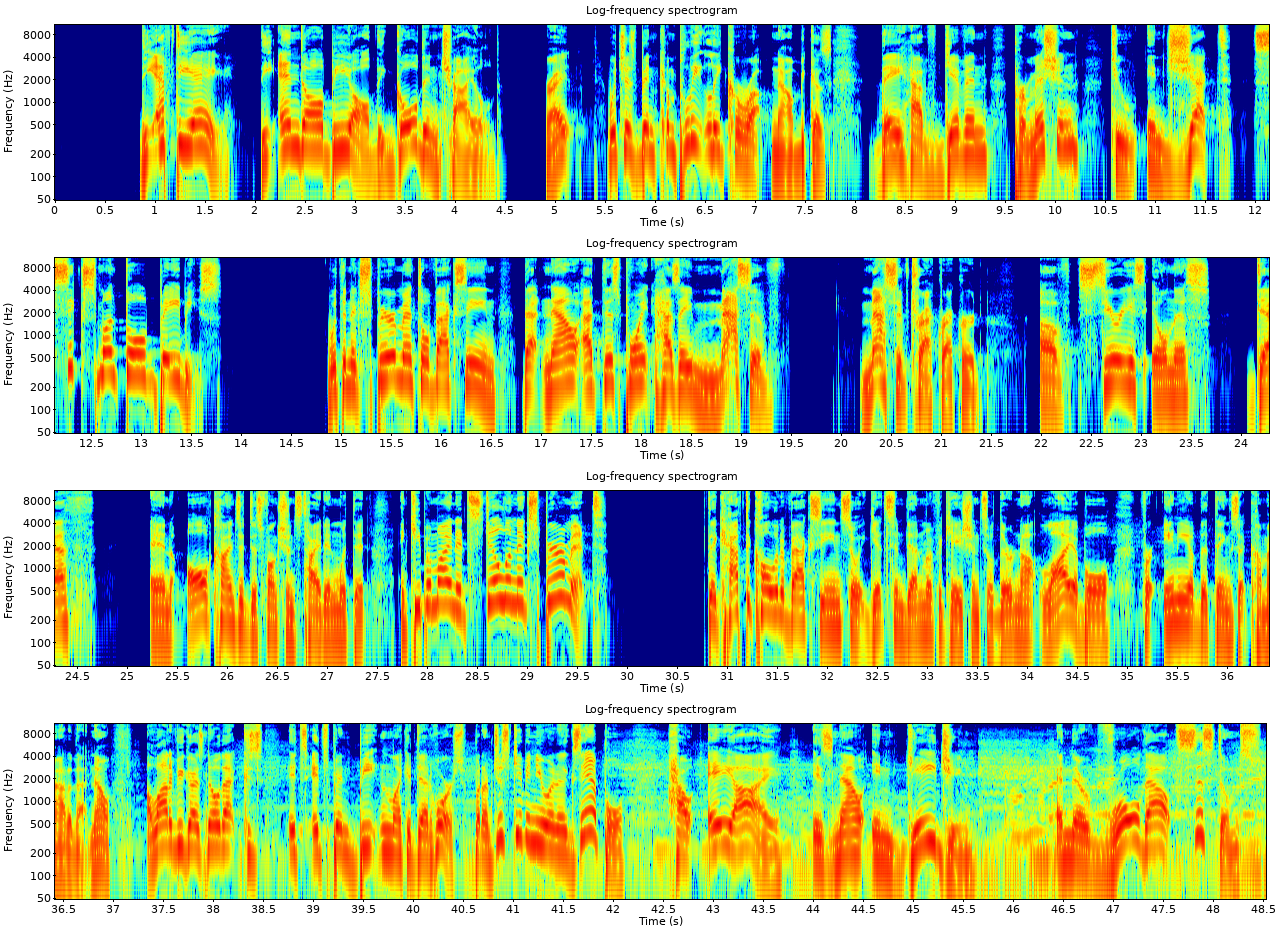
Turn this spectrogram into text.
The FDA, the end all be all, the golden child, right? Which has been completely corrupt now because they have given permission to inject six month old babies with an experimental vaccine that now at this point has a massive massive track record of serious illness, death, and all kinds of dysfunctions tied in with it. And keep in mind, it's still an experiment. They have to call it a vaccine so it gets indemnification, so they're not liable for any of the things that come out of that. Now, a lot of you guys know that because it's it's been beaten like a dead horse. But I'm just giving you an example how AI is now engaging, and they're rolled out systems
